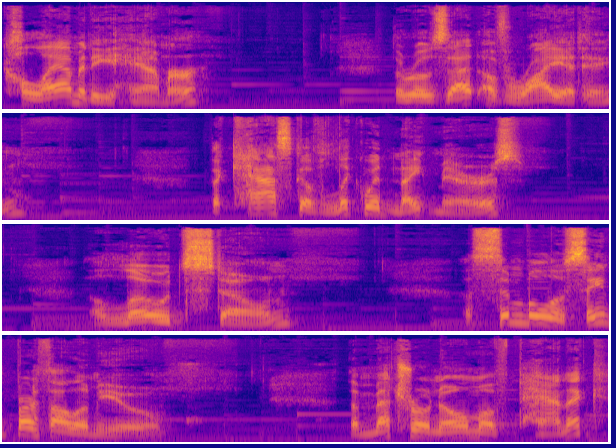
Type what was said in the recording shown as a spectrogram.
calamity hammer, the rosette of rioting the cask of liquid nightmares, a lodestone, a symbol of St. Bartholomew, the metronome of panic,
